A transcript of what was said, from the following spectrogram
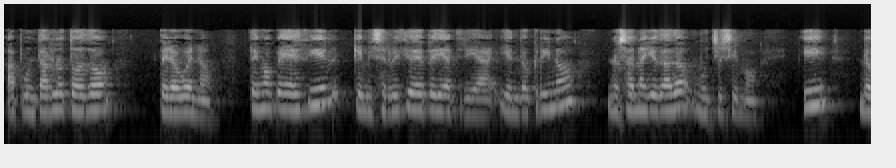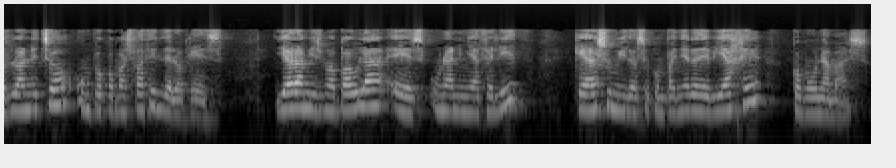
apuntarlo todo. Pero bueno, Tengo que decir que mi servicio de pediatría y endocrino nos han ayudado muchísimo y nos lo han hecho un poco más fácil de lo que es. Y ahora mismo Paula es una niña feliz que ha asumido a su compañera de viaje como una más.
